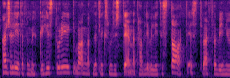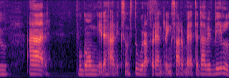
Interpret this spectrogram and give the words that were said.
kanske lite för mycket historik ibland, att det liksom systemet har blivit lite statiskt, varför vi nu är på gång i det här liksom stora förändringsarbetet där vi vill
